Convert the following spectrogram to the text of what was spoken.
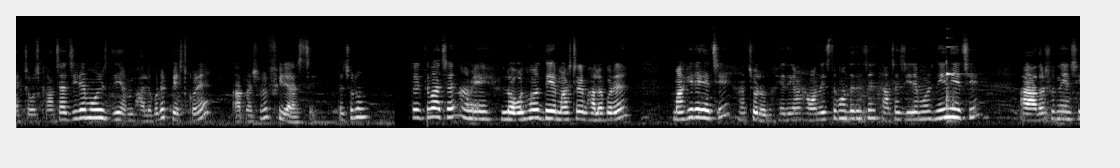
এক চামচ কাঁচা জিরে মরিচ দিয়ে আমি ভালো করে পেস্ট করে আপনার সঙ্গে ফিরে আসছি। তো চলুন। তো দেখতে পাচ্ছেন, আমি লবণ, হলুদ দিয়ে মাছটাকে ভালো করে মাখিয়ে রেখেছি। আর চলুন, এদিকে আমি হামাদ দিস্তের মধ্যে দিচ্ছি কাঁচা জিরে মরিচ নিয়ে নিয়েছি। আর আদা রসুন নিয়েছি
